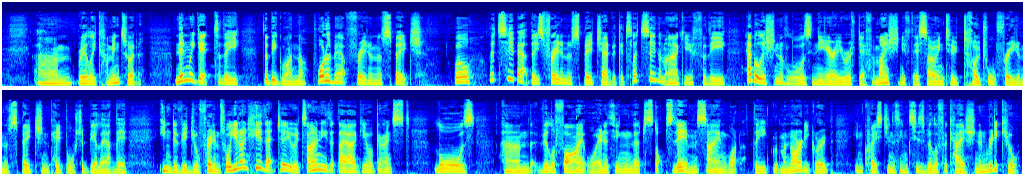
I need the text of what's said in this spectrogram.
um, really come into it, and then we get to the the big one. The, what about freedom of speech? Well, let's see about these freedom of speech advocates. Let's see them argue for the abolition of laws in the area of defamation if they're so into total freedom of speech and people should be allowed their individual freedoms. Well, you don't hear that, do you? It's only that they argue against laws um, that vilify or anything that stops them saying what the minority group in question thinks is vilification and ridicule.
